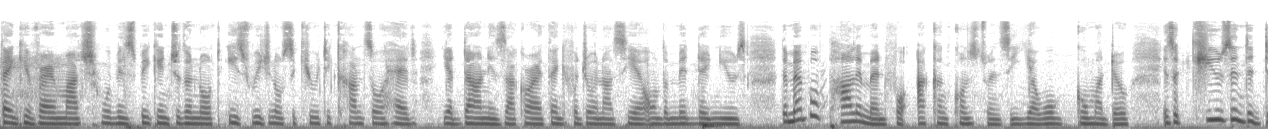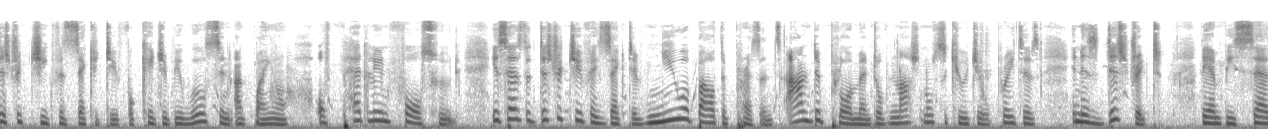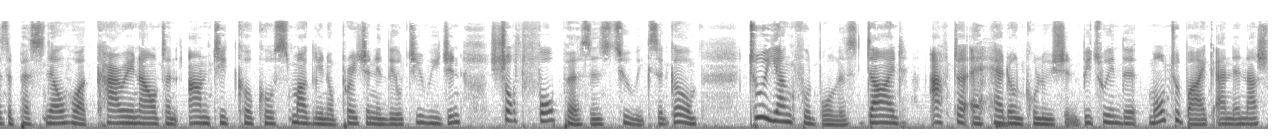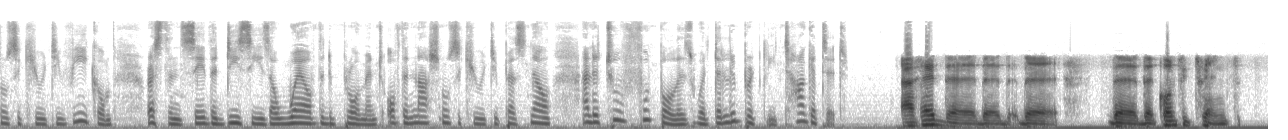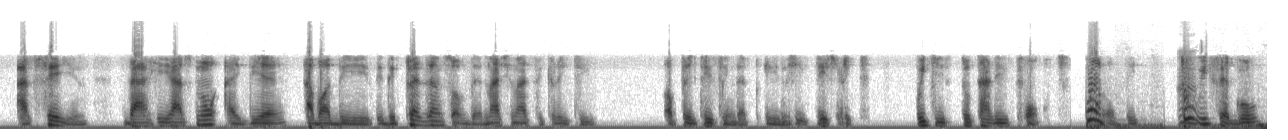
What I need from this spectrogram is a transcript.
Thank you very much. We've been speaking to the Northeast Regional Security Council head, Yidana Zakaria. Thank you for joining us here on the Midday News. The Member of Parliament for Akan constituency, Yawo Gomado, is accusing the District Chief Executive for Kadjebi, Wilson Agbayon, of peddling falsehood. He says the District Chief Executive knew about the presence and deployment of national security operatives in his district. The MP says the personnel who are carrying out an anti cocoa smuggling operation in the Oti region shot four persons two weeks ago. Two young footballers died after a head on collision between the motorbike and a national security vehicle. Residents say the DC is aware of the deployment of the national security personnel and the two footballers were deliberately targeted. I heard the, the, the, the, the constituents are saying that he has no idea about the, the, the presence of the national security operatives in the in his district, which is totally false. Well, two weeks ago,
